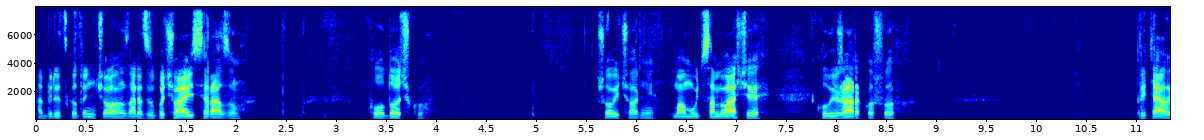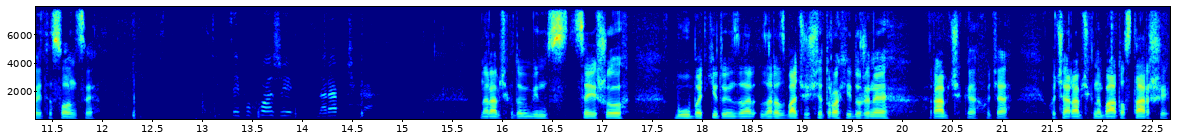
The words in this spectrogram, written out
а бридко то нічого. Зараз відпочивають всі разом. У холодочку. Що ви чорні? Мабуть, саме важче, коли жарко, що притягуєте сонце. Цей похожий на репчика. На рабчика, то він цей, що був у батьків, то він зараз бачу ще трохи дожене рабчика, хоча, хоча рабчик набагато старший.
